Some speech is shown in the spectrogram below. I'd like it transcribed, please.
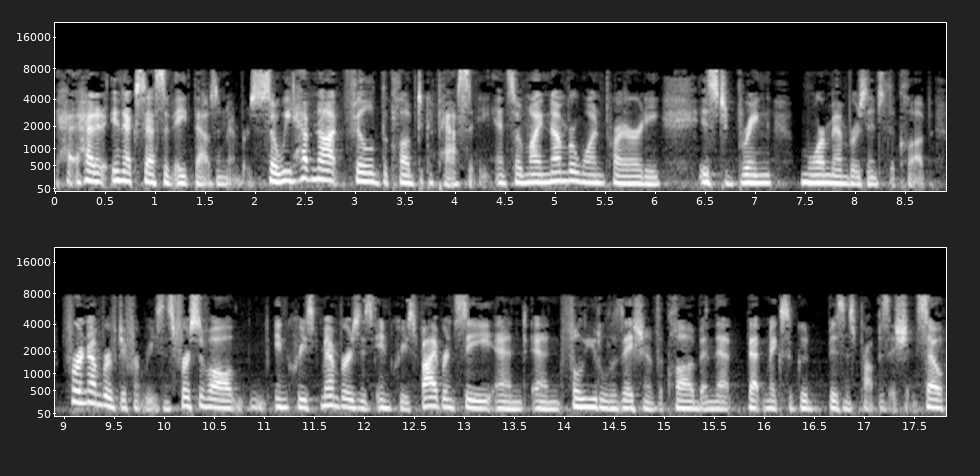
had in excess of 8,000 members. So we have not filled the club to capacity. And so my number one priority is to bring more members into the club for a number of different reasons. First of all, increased members is increased vibrancy and, and full utilization of the club, and that, that makes a good business proposition. So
